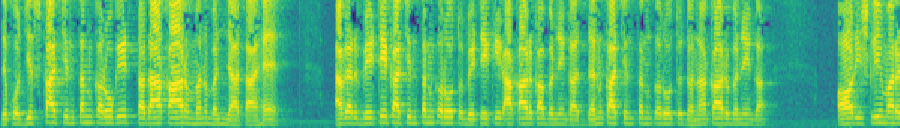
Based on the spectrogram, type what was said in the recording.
देखो, जिसका चिंतन करोगे, तदाकार मन बन जाता है। अगर बेटे का चिंतन करो तो बेटे के आकार का बनेगा, धन का चिंतन करो तो धनाकार बनेगा। और इसलिए हमारे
